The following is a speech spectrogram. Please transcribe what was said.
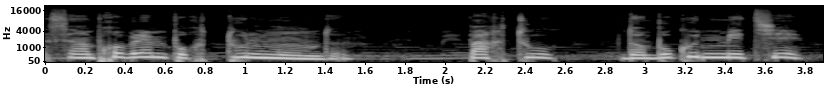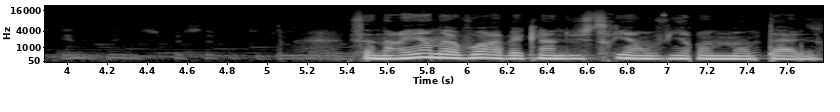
c'est un problème pour tout le monde, partout, dans beaucoup de métiers. Ça n'a rien à voir avec l'industrie environnementale.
